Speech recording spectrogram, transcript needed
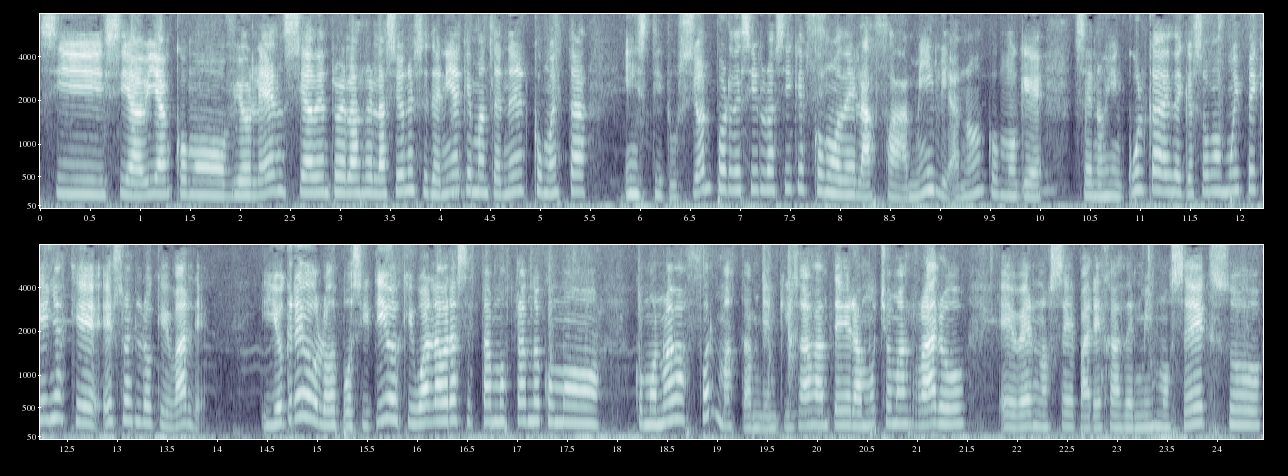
si, si habían como violencia dentro de las relaciones, se tenía que mantener como esta institución, por decirlo así, que es como de la familia, ¿no? Como que se nos inculca desde que somos muy pequeñas que eso es lo que vale. Y yo creo lo positivo es que igual ahora se están mostrando como como nuevas formas también. Quizás antes era mucho más raro eh, ver, no sé, parejas del mismo sexo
